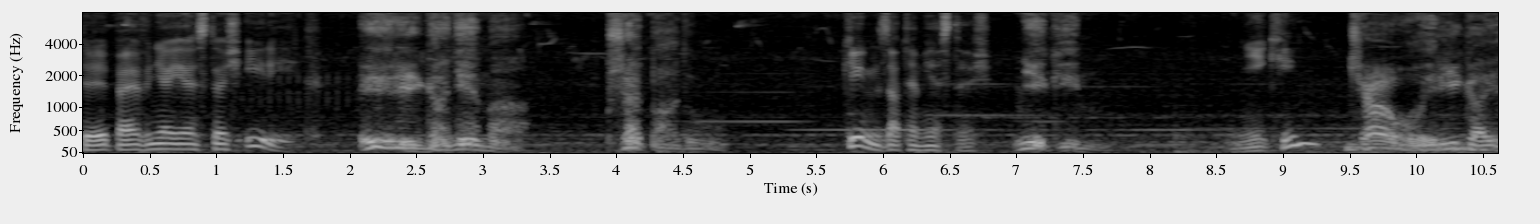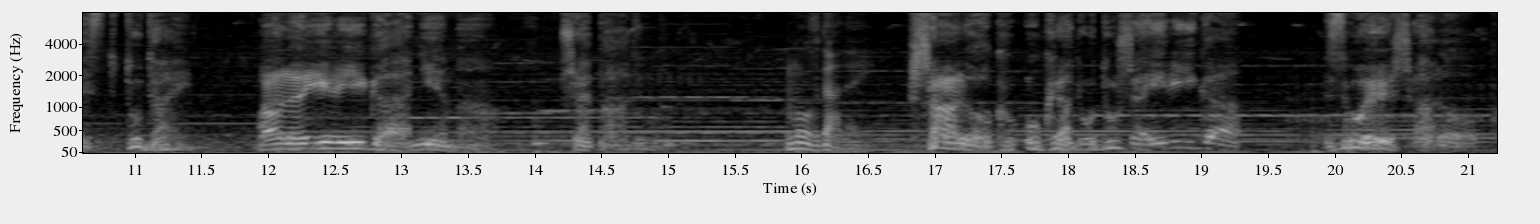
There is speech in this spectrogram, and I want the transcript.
Ty pewnie jesteś Irik. Iriga nie ma. Przepadł. Kim zatem jesteś? Nikim. Nikim? Ciało Iriga jest tutaj, ale Iriga nie ma. Przepadł. Mów dalej. Szalok ukradł duszę Iriga. Zły Szalok.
